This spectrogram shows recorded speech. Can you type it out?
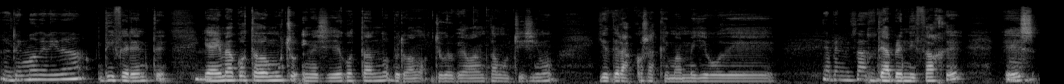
El ritmo de vida, diferente. Y a mí me ha costado mucho y me sigue costando, pero vamos, yo creo que avanza muchísimo. Y es de las cosas que más me llevo de, de aprendizaje. de aprendizaje, es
